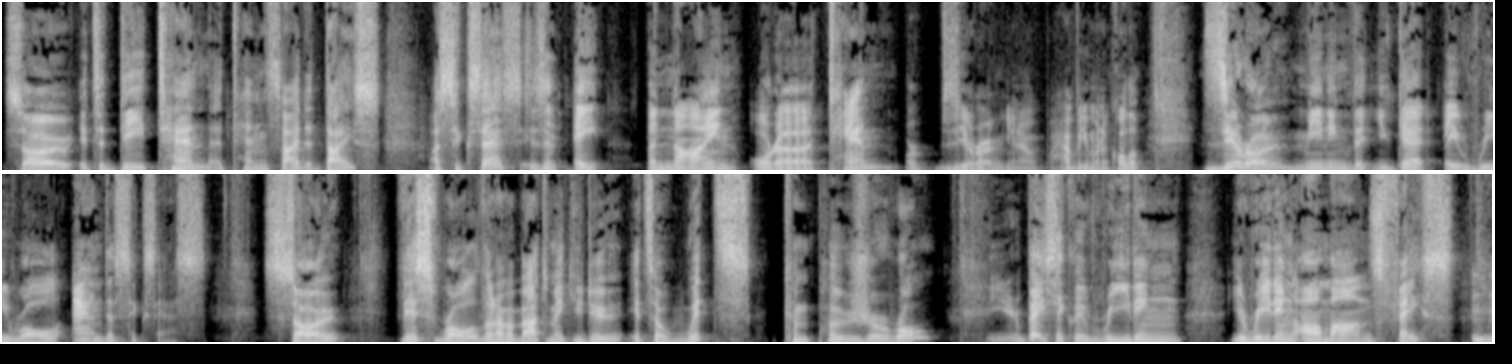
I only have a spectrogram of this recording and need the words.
So it's a D10, a 10 sided dice. A success is an 8, a 9, or a 10, or 0, you know, however you want to call it. 0 meaning that you get a reroll and a success. So this roll that I'm about to make you do, it's a wits composure roll. You're basically reading you're reading Armand's face. Mm-hmm.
